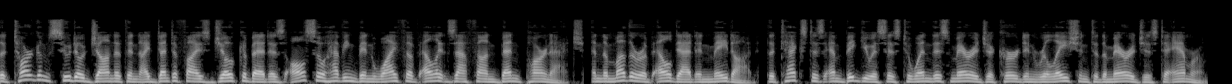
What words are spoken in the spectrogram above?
The Targum Pseudo-Jonathan identifies Jochebed as also having been wife of Elitzaphon ben Parnach, and the mother of Eldad and Medad. The text is ambiguous as to when this marriage occurred in relation to the marriages to Amram.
